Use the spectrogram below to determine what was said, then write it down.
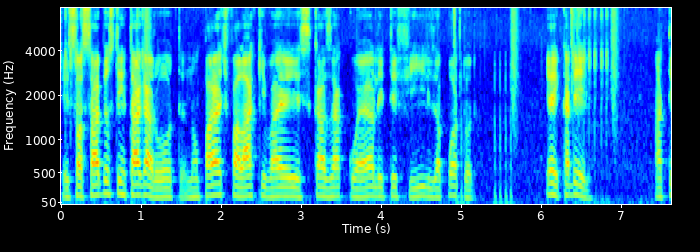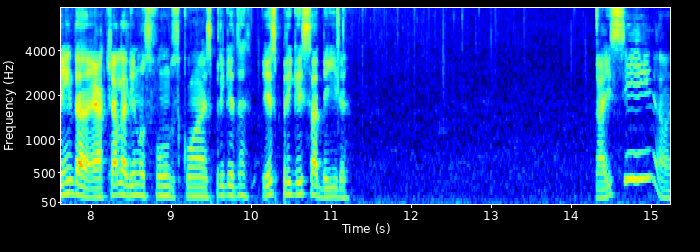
Ele só sabe ostentar a garota. Não para de falar que vai se casar com ela e ter filhos, a porra toda. E aí, cadê ele? A tenda é aquela ali nos fundos com a espreguiça... espreguiçadeira. Aí sim, ó.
